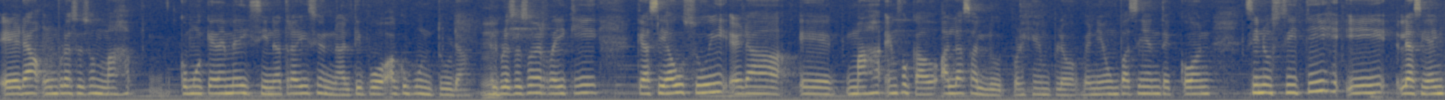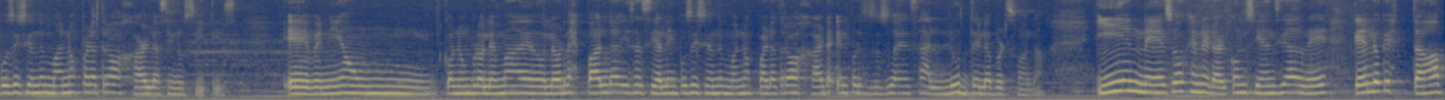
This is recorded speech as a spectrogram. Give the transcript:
era un proceso más como que de medicina tradicional, tipo acupuntura. Mm. El proceso de Reiki que hacía Usui era eh, más enfocado a la salud. Por ejemplo, venía un paciente con sinusitis y le hacía imposición de manos para trabajar la sinusitis. Eh, venía con un problema de dolor de espalda y se hacía la imposición de manos para trabajar el proceso de salud de la persona. Y en eso generar conciencia de qué es lo que está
